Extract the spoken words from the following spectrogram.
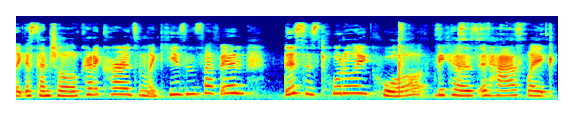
like essential credit cards and like keys and stuff in, this is totally cool because it has like,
